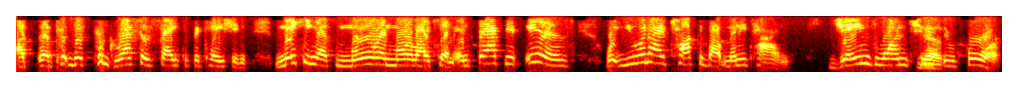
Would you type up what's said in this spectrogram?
a, a, this progressive sanctification, making us more and more like him. In fact, it is what you and I have talked about many times. James 1, 2 Yes. through 4.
